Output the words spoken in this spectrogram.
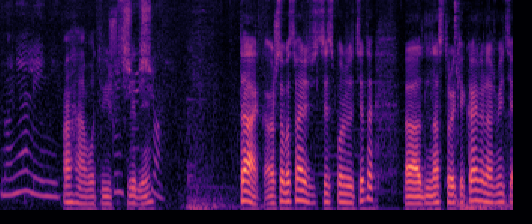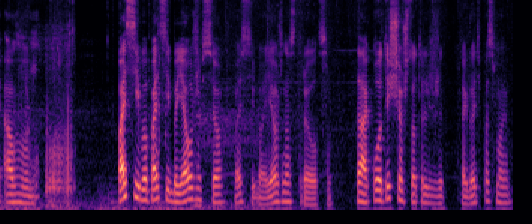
но не оленей. ага, вот вижу Еще, следы. еще. Так, а чтобы посмотреть, использовать это, а, для настройки камеры нажмите... А, Спасибо, спасибо, я уже все. Спасибо, я уже настроился. Так, вот еще что-то лежит. Так, давайте посмотрим.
